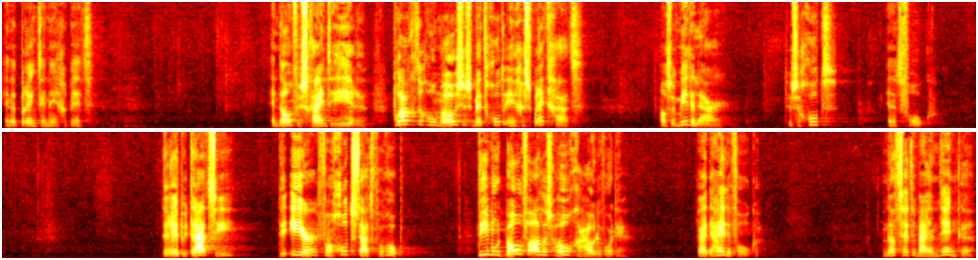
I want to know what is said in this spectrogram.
En dat brengt hen in gebed. En dan verschijnt de Heer. Prachtig hoe Mozes met God in gesprek gaat als een middelaar tussen God en het volk. De reputatie, de eer van God staat voorop. Die moet boven alles hoog gehouden worden bij de heidevolken. En dat zette mij aan denken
